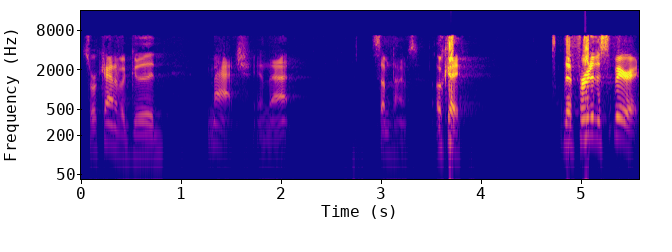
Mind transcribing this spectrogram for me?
So we're kind of a good match in that. Sometimes. Okay. The fruit of the Spirit.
